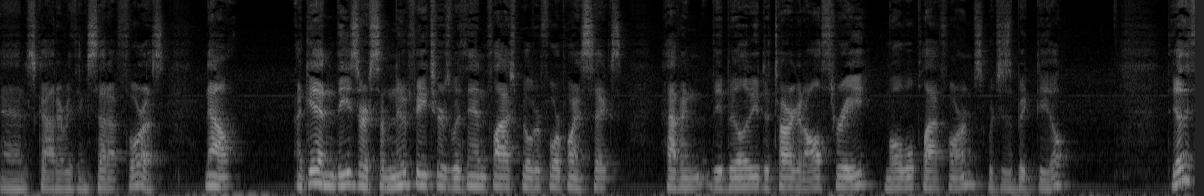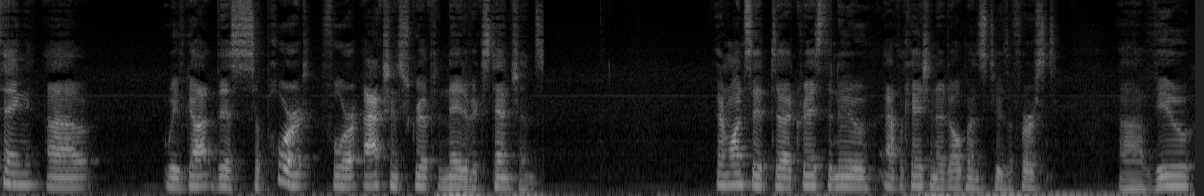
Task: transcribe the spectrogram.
And it's got everything set up for us. Now, Again, these are some new features within Flash Builder 4.6, having the ability to target all three mobile platforms, which is a big deal. The other thing, uh, we've got this support for ActionScript native extensions. And once it uh, creates the new application, it opens to the first uh, view.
